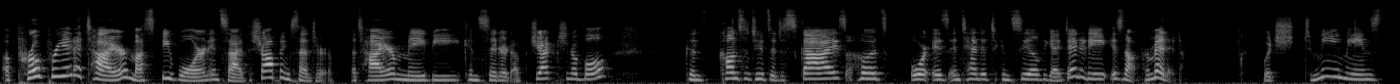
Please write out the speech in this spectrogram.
Appropriate attire must be worn inside the shopping center. Attire may be considered objectionable, con- constitutes a disguise, hoods, or is intended to conceal the identity is not permitted which to me means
